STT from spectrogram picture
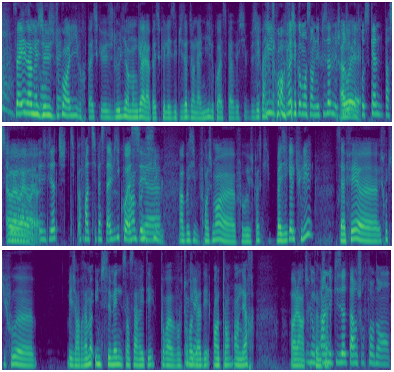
Ça y est, non mais je, du coup en livre parce que je le lis en manga là parce que les épisodes il y en a 1000 quoi, c'est pas possible. J'ai pas oui, le temps. en moi j'ai commencé en épisode, mais je crois Ah que je vais ouais. mettre au scan parce que Ah ouais, ouais, euh, ouais. les épisodes, tu, enfin, tu passes ta vie quoi. c'est, Impossible, impossible. Franchement, faut, je pense que bah, j'ai calculé, ça fait, je crois qu'il faut, euh, mais genre vraiment une semaine sans s'arrêter pour avoir tout Ok. regardé en temps, en heure. Voilà un truc Donc comme un ça. épisode par jour pendant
